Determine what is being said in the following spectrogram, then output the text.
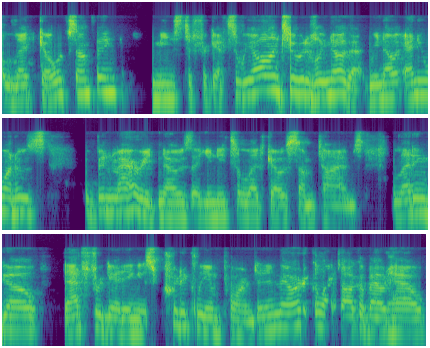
To let go of something means to forget. So we all intuitively know that. We know anyone who's been married knows that you need to let go sometimes. Letting go, that forgetting is critically important. And in the article, I talk about how,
